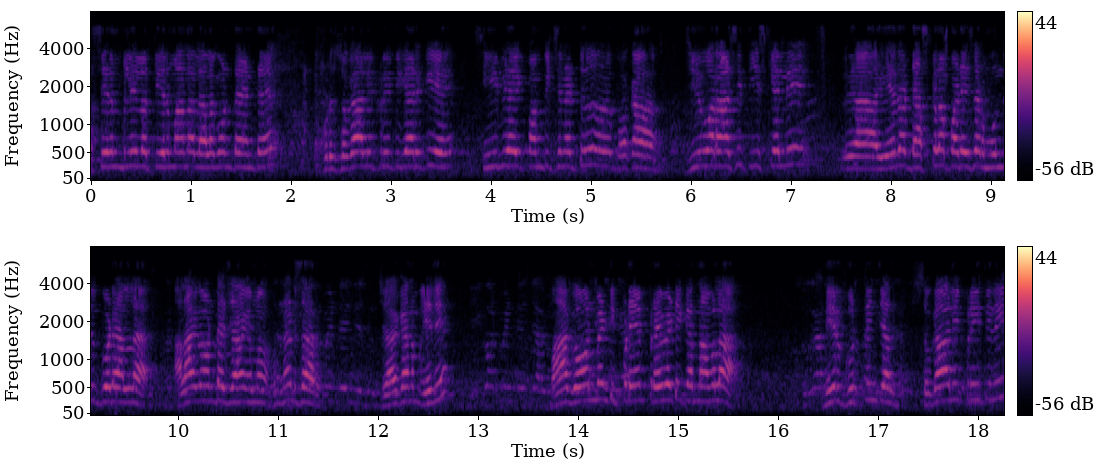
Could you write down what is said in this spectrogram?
అసెంబ్లీలో తీర్మానాలు ఎలాగుంటాయంటే ఇప్పుడు సుగాలి ప్రీతి గారికి సిబిఐకి పంపించినట్టు ఒక జీవో రాసి తీసుకెళ్ళి ఏదో డెస్క్లో పడేశారు ముందుకు కూడా వెళ్ళా. అలాగే ఉంటాయి జగన్ ఉండండి సార్. జగన్ ఏది? మా గవర్నమెంట్ ఇప్పుడు ఏం ప్రైవేటీకరణ అవ్వలా? మీరు గుర్తించాలి. సుగాలి ప్రీతిది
